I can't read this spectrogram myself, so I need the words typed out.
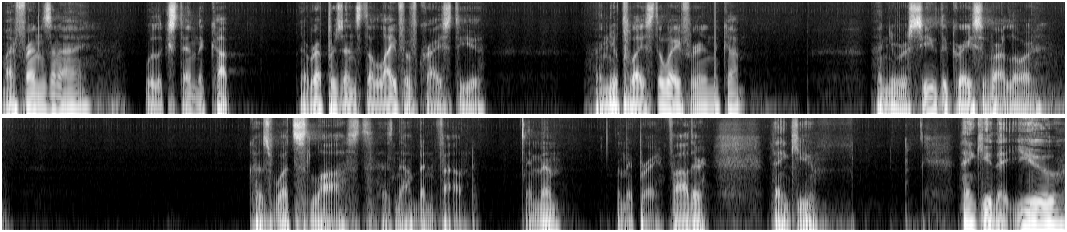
my friends and I will extend the cup that represents the life of Christ to you. And you place the wafer in the cup, and you receive the grace of our Lord. Because what's lost has now been found. Amen. Let me pray. Father, thank you. Thank you that you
